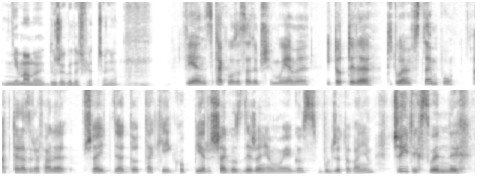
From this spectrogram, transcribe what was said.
nie mamy dużego doświadczenia. Więc taką zasadę przyjmujemy i to tyle tytułem wstępu. A teraz, Rafale, przejdę do takiego pierwszego zderzenia mojego z budżetowaniem, czyli tych słynnych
